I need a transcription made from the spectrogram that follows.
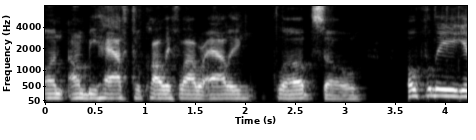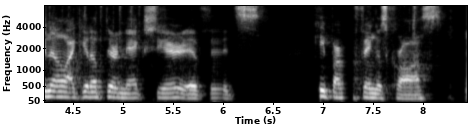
on on behalf of Cauliflower Alley Club. So hopefully, you know, I get up there next year if it's keep our fingers crossed.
